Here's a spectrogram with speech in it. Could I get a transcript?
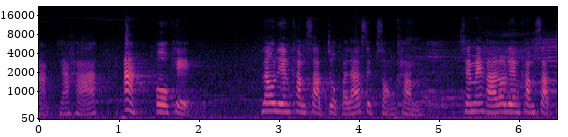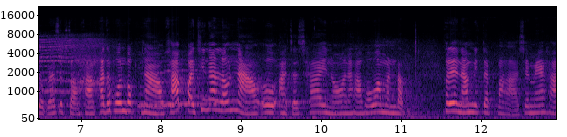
ากนะคะอะโอเค เราเรียนคำศัพท์จบไปแล้ว 12คำใช่ไหมคะ เราเรียนคำศัพท์จบไปแล้ว 12คำอัตพลบอกหนาวครับ ไปที่นั่นแล้วหนาวเอออาจจะใช่เนาะนะคะ เพราะว่ามันแบบเขาเรียกนะมีแต่ป่าใช่ไหมคะ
